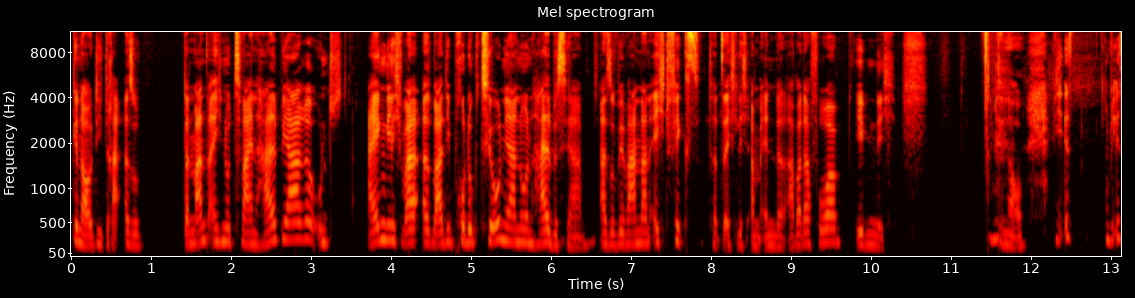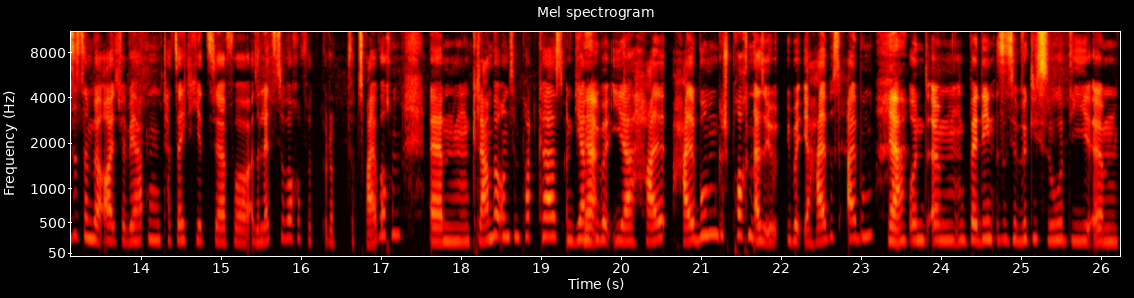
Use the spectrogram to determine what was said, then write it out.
genau, die drei, also dann waren es eigentlich nur zweieinhalb Jahre und eigentlich war, war die Produktion ja nur ein halbes Jahr. Also wir waren dann echt fix tatsächlich am Ende, aber davor eben nicht. Genau. Wie ist, wie ist es denn bei euch? Weil wir hatten tatsächlich jetzt ja vor, also letzte Woche vor, oder vor zwei Wochen, ähm, Clown bei uns im Podcast und die haben Ja. über ihr Hal Album gesprochen, also über ihr halbes Album. Ja. Und ähm, bei denen ist es ja wirklich so, die, ähm,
